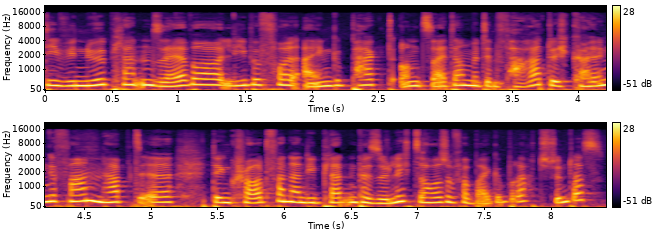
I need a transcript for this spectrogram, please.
die Vinylplatten selber liebevoll eingepackt und seid dann mit dem Fahrrad durch Köln gefahren und habt äh, den Crowdfundern die Platten persönlich zu Hause vorbeigebracht. Stimmt das?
